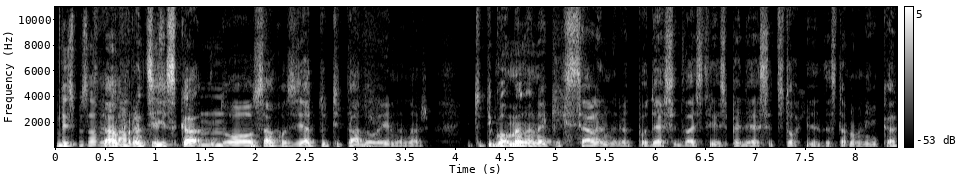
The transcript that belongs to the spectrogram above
Gdje smo sad? San Francisco Mhm. do San Jose, tu ti ta dolina, znaš. I tu ti gomela nekih selendri od po 10, 20, 30, 50, 100 hiljada stanovnika,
